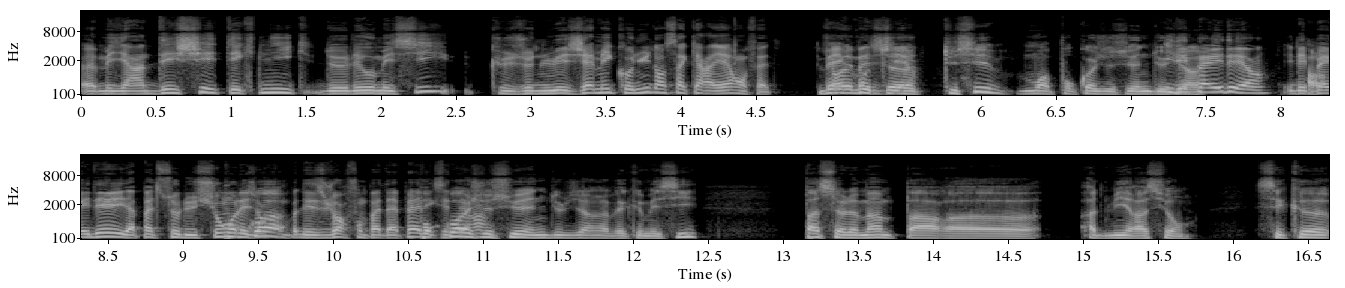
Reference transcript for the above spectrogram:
Euh, mais il y a un déchet technique de Léo Messi que je ne lui ai jamais connu dans sa carrière en fait. Ben écoute, euh, tu sais, moi, pourquoi je suis Il n'est indulgent pas aidé, hein. Il n'est pas aidé, il n'a pas de solution, les, pourquoi- gens font- les joueurs font pas d'appel, Pourquoi etc. je suis indulgent avec Messi? Pas seulement par euh, admiration. C'est que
